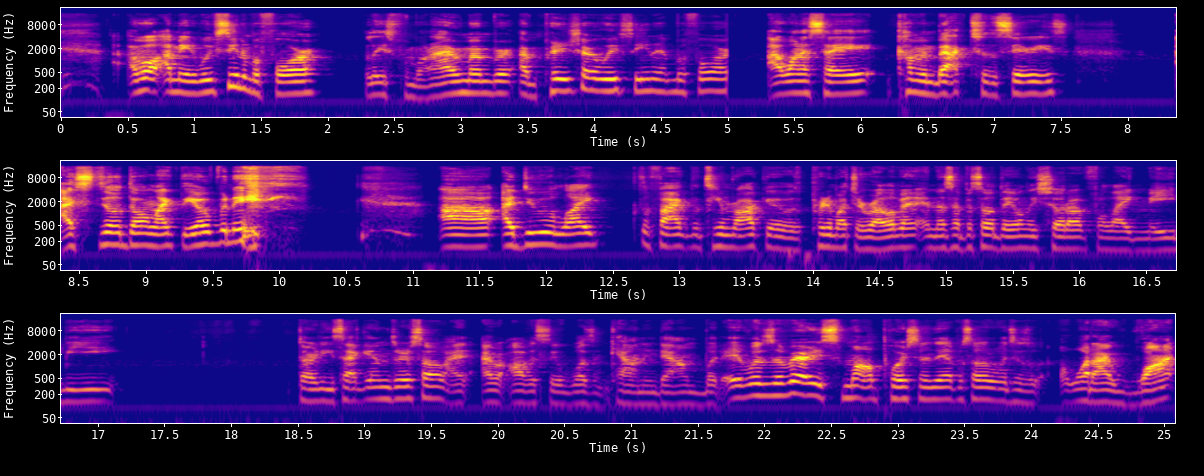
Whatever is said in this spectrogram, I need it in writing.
well, I mean, we've seen him before, at least from what I remember. I'm pretty sure we've seen him before. I want to say, coming back to the series, I still don't like the opening. uh, I do like the fact that Team Rocket was pretty much irrelevant in this episode. They only showed up for like maybe 30 seconds or so. I, I obviously wasn't counting down, but it was a very small portion of the episode, which is what I want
